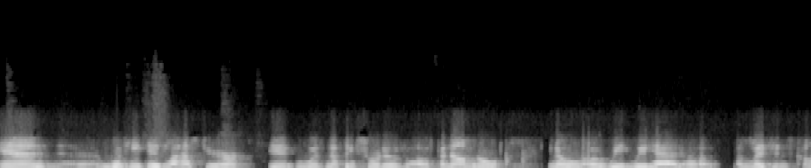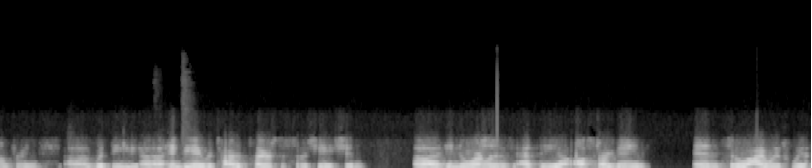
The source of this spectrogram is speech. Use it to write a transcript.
And uh, what he did last year, it was nothing short of uh, phenomenal. You know, uh, we we had a, a Legends conference uh, with the uh, NBA Retired Players Association uh, in New Orleans at the All Star game, and so I was with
